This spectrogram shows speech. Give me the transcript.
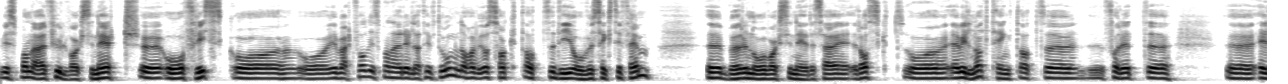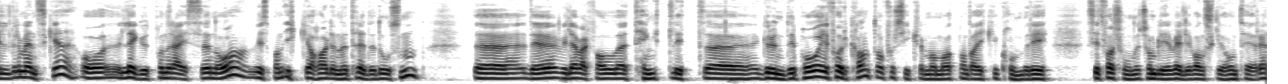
Hvis man er fullvaksinert øh, og frisk, og, og, i hvert fall hvis man er relativt ung. Nå har vi jo sagt at de over 65 øh, bør nå vaksinere seg raskt. Og jeg ville nok tenkt at øh, for et eldre menneske å legge ut på en reise nå, hvis man ikke har denne tredje dosen, det ville jeg i hvert fall tenkt litt grundig på i forkant, og forsikre meg om at man da ikke kommer i situasjoner som blir veldig vanskelig å håndtere.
